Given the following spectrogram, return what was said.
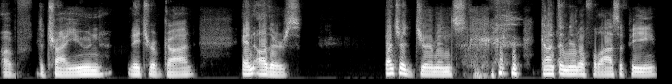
of the triune nature of God, and others. Bunch of Germans, continental philosophy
